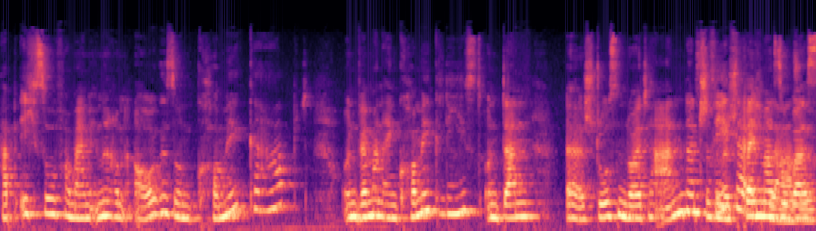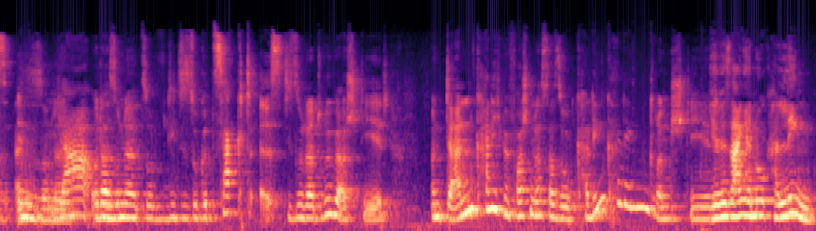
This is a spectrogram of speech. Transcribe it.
habe ich so vor meinem inneren Auge so einen Comic gehabt. Und wenn man einen Comic liest und dann äh, stoßen Leute an, dann das so steht da immer sowas, in, Also so eine- ja, oder so eine, so, die so gezackt ist, die so da drüber steht. Und dann kann ich mir vorstellen, dass da so Kaling Kaling drin steht. Ja, wir sagen ja nur Kaling.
